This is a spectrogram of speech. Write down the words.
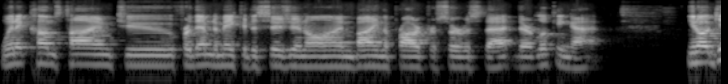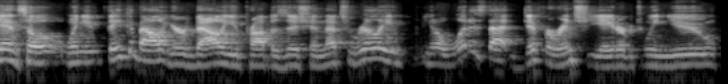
when it comes time to for them to make a decision on buying the product or service that they're looking at? You know again so when you think about your value proposition that's really you know what is that differentiator between you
